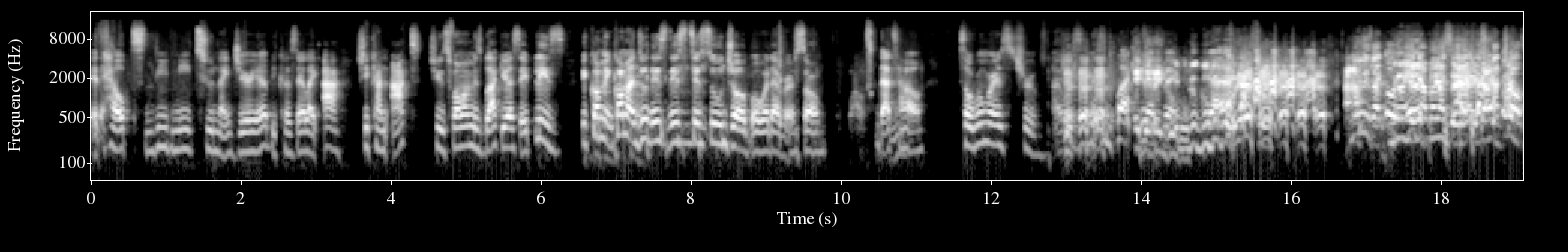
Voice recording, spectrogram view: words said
It helped lead me to Nigeria because they're like, ah, she can act. She was former Miss Black USA. Please be coming, come and do this this tinsel job or whatever. So that's how. So rumor is true. I was Miss Black USA. Google. Google, Yeah. Google, yes. Louis like, oh, hey, I'm like, please, "Ah, eh, let's catch up.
